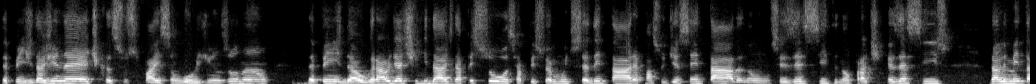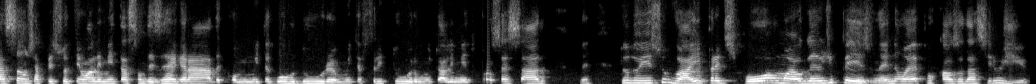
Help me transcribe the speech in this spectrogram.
Depende da genética, se os pais são gordinhos ou não, depende do grau de atividade da pessoa, se a pessoa é muito sedentária, passa o dia sentada, não se exercita, não pratica exercício, da alimentação, se a pessoa tem uma alimentação desregrada, come muita gordura, muita fritura, muito alimento processado, né? tudo isso vai predispor a um maior ganho de peso, né? E não é por causa da cirurgia,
